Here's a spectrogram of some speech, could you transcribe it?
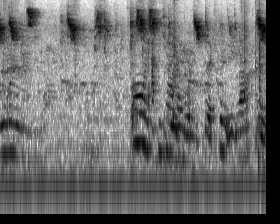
โอ้ยอภิชาติบุญเกิดขึ้นอีกแล้วนี่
